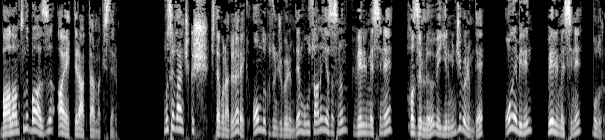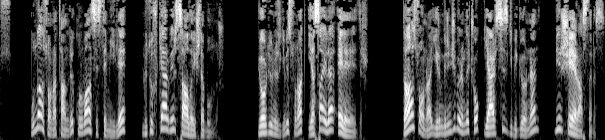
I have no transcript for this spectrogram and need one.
bağlantılı bazı ayetleri aktarmak isterim. Mısır'dan çıkış kitabına dönerek 19. bölümde Musa'nın yasasının verilmesine hazırlığı ve 20. bölümde 10 emirin verilmesini buluruz. Bundan sonra Tanrı kurban sistemiyle lütufkar bir sağlayışta bulunur. Gördüğünüz gibi sunak yasayla el eledir. Daha sonra 21. bölümde çok yersiz gibi görünen bir şeye rastlarız.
